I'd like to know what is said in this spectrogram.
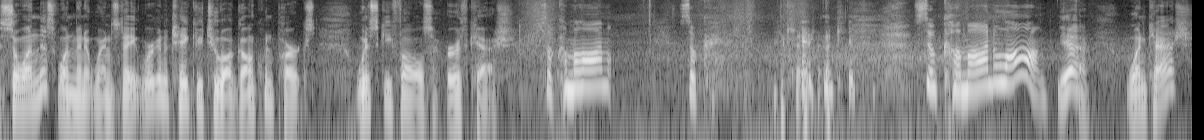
So on this One Minute Wednesday, we're going to take you to Algonquin Park's Whiskey Falls Earth Cache. So come on. So, c- I can't even get- so come on along. Yeah, one cache.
